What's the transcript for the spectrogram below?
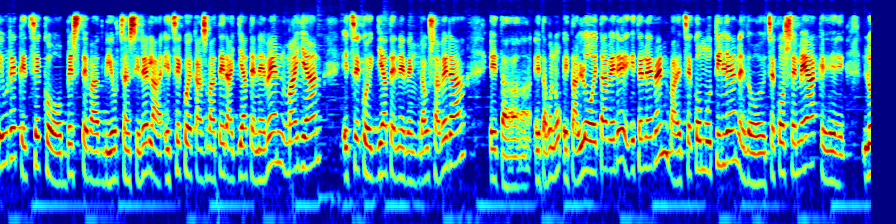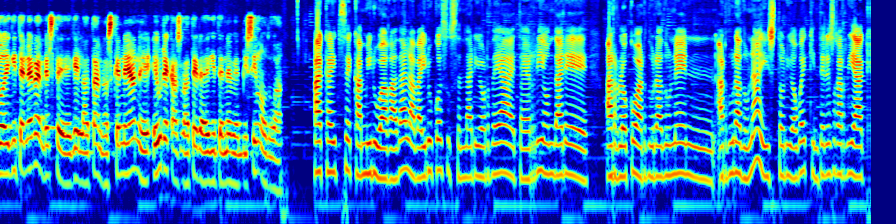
eurek etxeko beste bat bihurtzen zirela, etxekoekaz batera jaten eben, mailan, etxekoek jaten eben gauza bera, eta, eta, bueno, eta lo eta bere egiten eben, ba, etxeko mutilen edo etxeko semeak e, lo egiten eben beste gelatan, azkenean e, eurekaz batera egiten eben bizimodua. Akaitze Kamiruaga da Labairuko zuzendari ordea eta herri ondare arloko arduradunen arduraduna historia hauek interesgarriak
